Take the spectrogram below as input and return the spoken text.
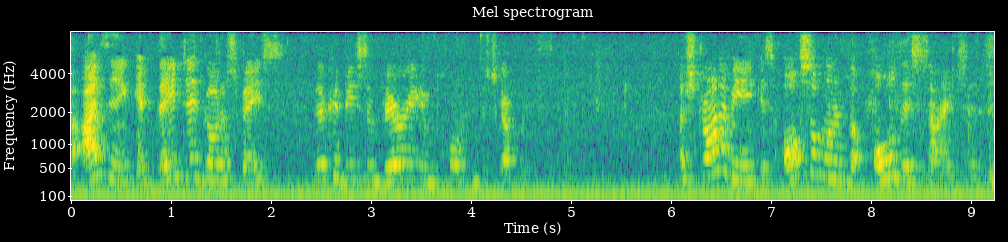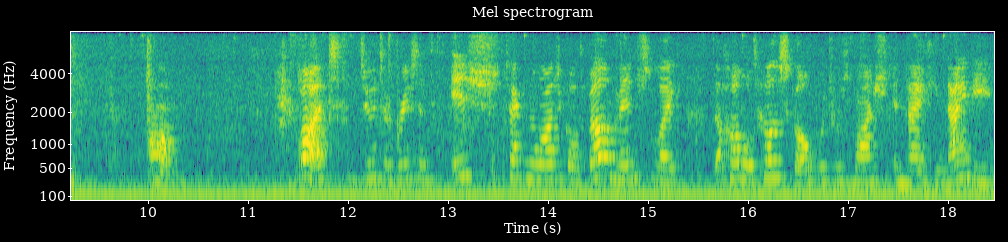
But I think if they did go to space, there could be some very important discoveries. Astronomy is also one of the oldest sciences. Um, but due to recent-ish technological developments like the Hubble telescope, which was launched in 1990,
